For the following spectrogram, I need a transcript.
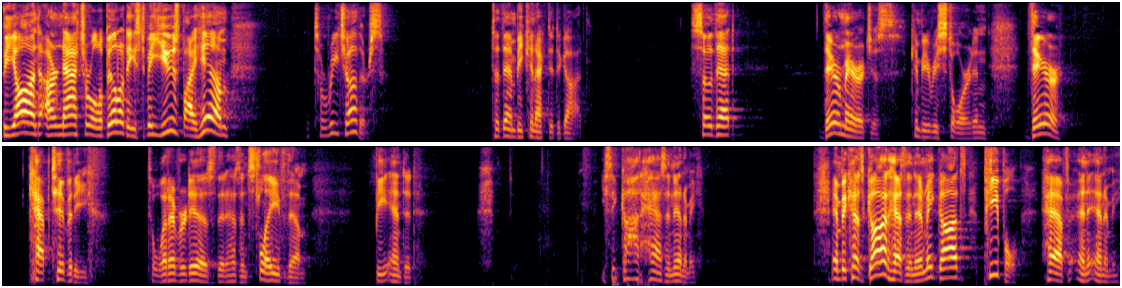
beyond our natural abilities, to be used by Him to reach others, to then be connected to God, so that their marriages can be restored and their captivity to whatever it is that has enslaved them be ended. You see, God has an enemy. And because God has an enemy, God's people have an enemy.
